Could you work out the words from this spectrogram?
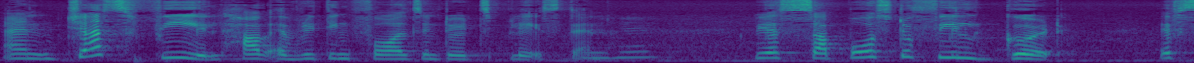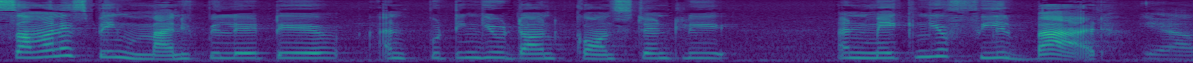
and just feel how everything falls into its place then. Mm-hmm. We are supposed to feel good. If someone is being manipulative and putting you down constantly and making you feel bad, Yeah,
